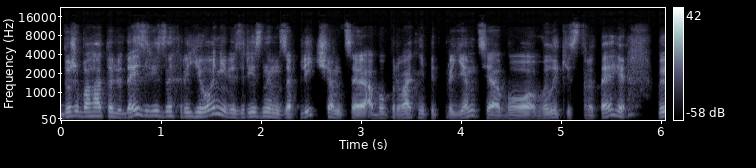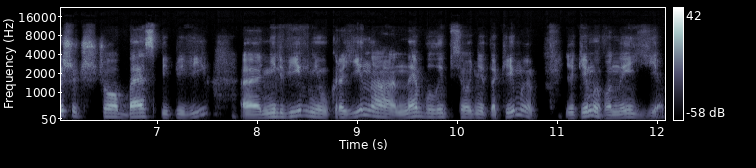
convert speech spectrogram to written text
Дуже багато людей з різних регіонів і з різним запліччям. Це або приватні підприємці, або великі стратеги пишуть, що без PPV е, ні Львів, ні Україна не були б сьогодні такими, якими вони є.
